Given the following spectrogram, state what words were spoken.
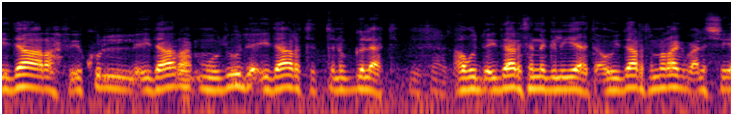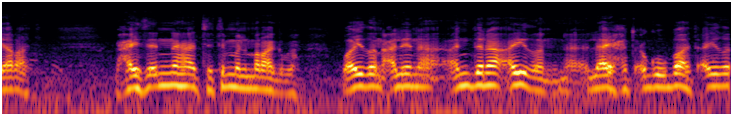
إدارة في كل إدارة موجودة إدارة التنقلات أو إدارة النقليات أو إدارة المراقبه على السيارات بحيث إنها تتم المراقبة. وأيضا علينا عندنا أيضا لائحة عقوبات أيضا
